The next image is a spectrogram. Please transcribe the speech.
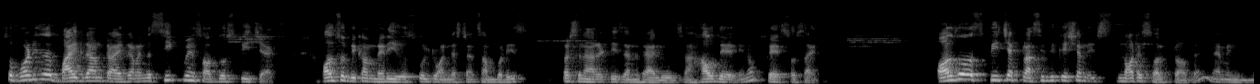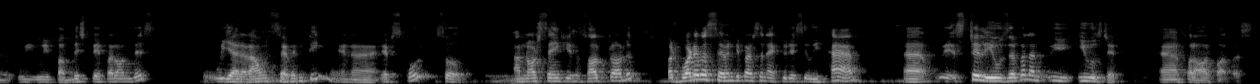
So what is the bigram, trigram, and the sequence of those speech acts also become very useful to understand somebody's personalities and values, and how they you know face society. Although speech act classification, it's not a solved problem. I mean, we, we published paper on this. We are around 70 in a F score. So I'm not saying it's a solved problem, but whatever 70% accuracy we have, uh, still usable and we used it uh, for our purpose.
